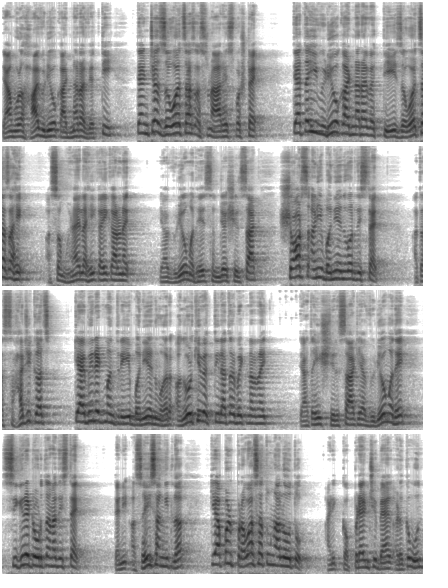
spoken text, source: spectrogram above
त्यामुळं हा व्हिडिओ काढणारा व्यक्ती त्यांच्या जवळचाच असणार हे स्पष्ट आहे. त्यातही व्हिडिओ काढणारा व्यक्ती जवळचाच आहे असं म्हणायलाही काही कारण आहेत या व्हिडिओमध्ये संजय शिरसाट शॉर्ट्स आणि बनियनवर दिसत आहेत आता साहजिकच कॅबिनेट मंत्री बनियनवर अनोळखी व्यक्तीला तर भेटणार नाहीत. त्यातही शिरसाट या व्हिडिओमध्ये सिगरेट ओढताना दिसत आहेत त्यांनी असंही सांगितलं की आपण प्रवासातून आलो होतो आणि कपड्यांची बॅग अडकवून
